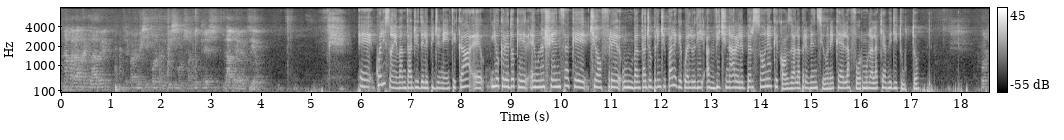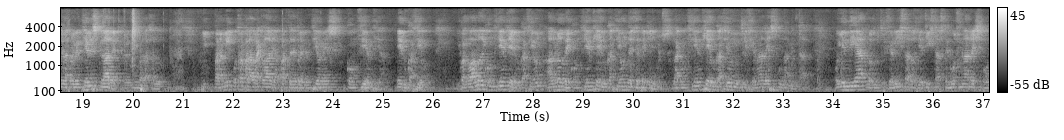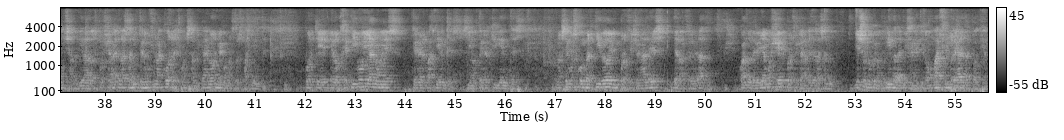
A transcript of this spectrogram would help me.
una palabra clave que para mí es importantísimo en salud, que es la prevención. E quali sono i vantaggi dell'epigenetica? Eh, io credo che è una scienza che ci offre un vantaggio principale che è quello di avvicinare le persone a che cosa? Alla prevenzione, che è la formula, la chiave di tutto. Porque la prevención es clave en el mundo de la salud. Y para mí otra palabra clave, aparte de prevención, es conciencia, educación. Y cuando hablo de conciencia y educación, hablo de conciencia y educación desde pequeños. La conciencia y educación nutricional es fundamental. Hoy en día los nutricionistas, los dietistas tenemos una responsabilidad, los profesionales de la salud tenemos una corresponsabilidad enorme con nuestros pacientes. Porque el objetivo ya no es tener pacientes, sino tener clientes nos hemos convertido en profesionales de la enfermedad, cuando deberíamos ser profesionales de la salud. Y eso es lo que nos brinda la epigenética, un margen real de actuación.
